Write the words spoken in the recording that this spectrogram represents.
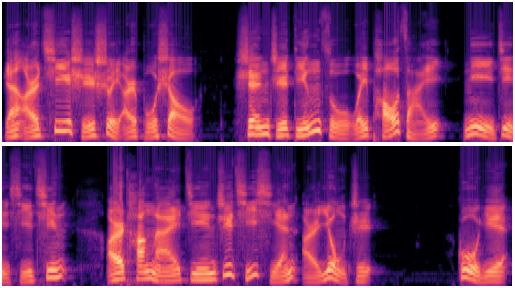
然而七十税而不受，身执鼎祖为袍宰，逆尽袭亲，而汤乃仅知其贤而用之。故曰。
